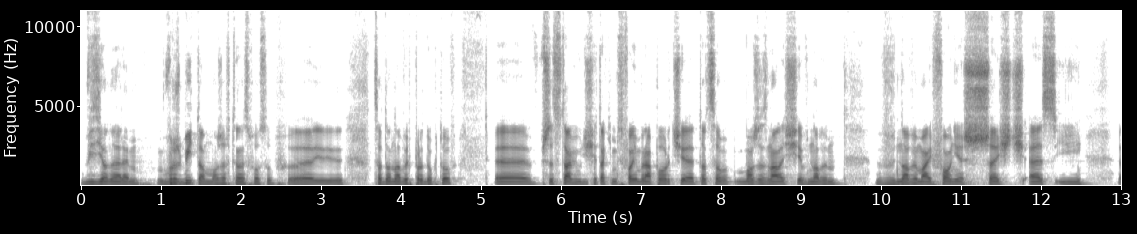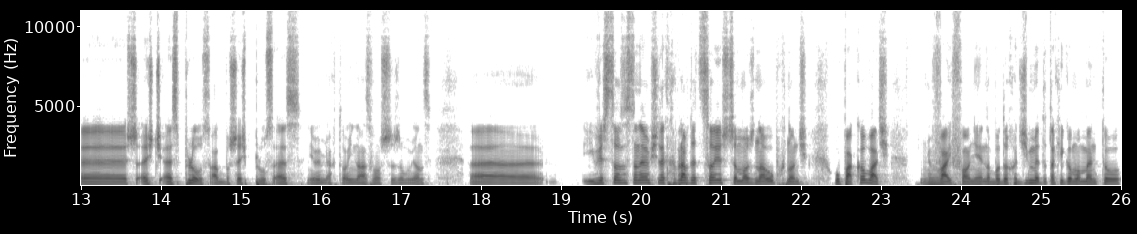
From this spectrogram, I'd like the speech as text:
wizjonerem, wróżbitą może w ten sposób, e, co do nowych produktów. E, przedstawił dzisiaj takim swoim raporcie to, co może znaleźć się w nowym, w nowym iPhone'ie 6s i 6s Plus albo 6 Plus S, nie wiem jak to oni nazwą szczerze mówiąc. E, I wiesz co, zastanawiam się tak naprawdę, co jeszcze można upchnąć, upakować w iPhone'ie, no bo dochodzimy do takiego momentu,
